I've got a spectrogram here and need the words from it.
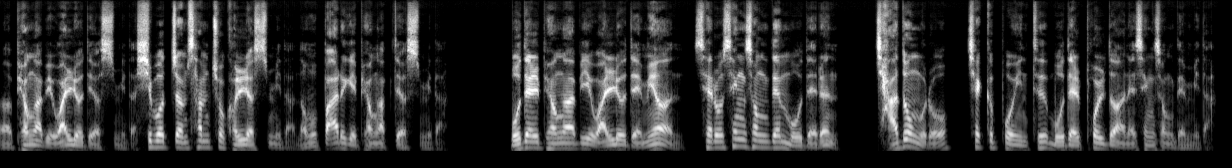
어, 병합이 완료되었습니다. 15.3초 걸렸습니다. 너무 빠르게 병합되었습니다. 모델 병합이 완료되면 새로 생성된 모델은 자동으로 체크포인트 모델 폴더 안에 생성됩니다.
